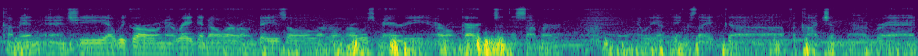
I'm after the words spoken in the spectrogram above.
come in, and she uh, we grow our own oregano, our own basil, our own rosemary, our own gardens in the summer, and we have things like uh, focaccia uh, bread,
